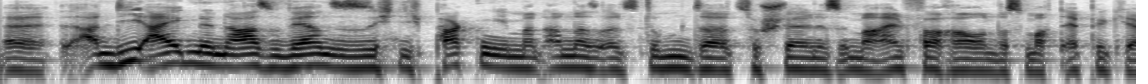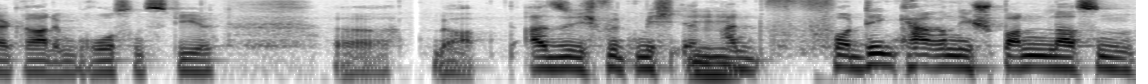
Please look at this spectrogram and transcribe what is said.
an die eigene Nase werden sie sich nicht packen. Jemand anders als dumm darzustellen ist immer einfacher und das macht Epic ja gerade im großen Stil. ja, also ich würde mich mhm. an, vor den Karren nicht spannen lassen.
